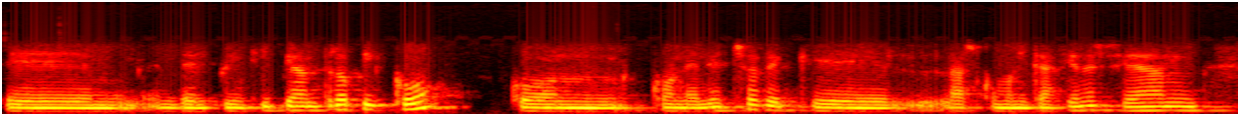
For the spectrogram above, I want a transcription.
eh, del principio antrópico con, el hecho de que las comunicaciones sean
